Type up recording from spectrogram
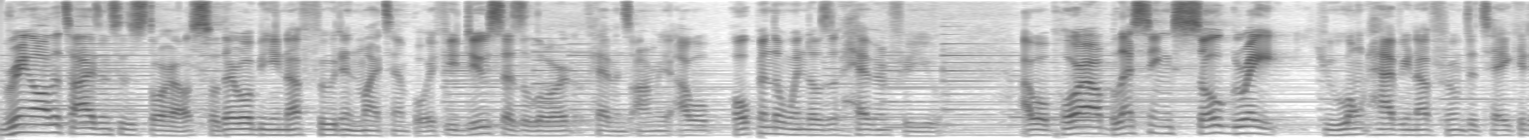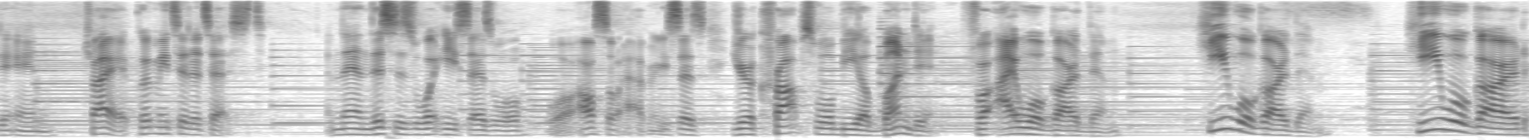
Bring all the tithes into the storehouse, so there will be enough food in my temple. If you do, says the Lord of heaven's army, I will open the windows of heaven for you. I will pour out blessings so great you won't have enough room to take it in. Try it. Put me to the test. And then this is what he says will, will also happen. He says, Your crops will be abundant, for I will guard them. He will guard them. He will guard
